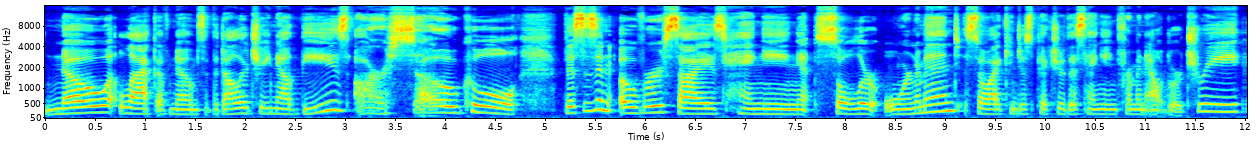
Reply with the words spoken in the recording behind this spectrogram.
no lack of gnomes at the dollar tree. Now these are so cool. This is an oversized hanging solar ornament so i can just picture this hanging from an outdoor tree.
